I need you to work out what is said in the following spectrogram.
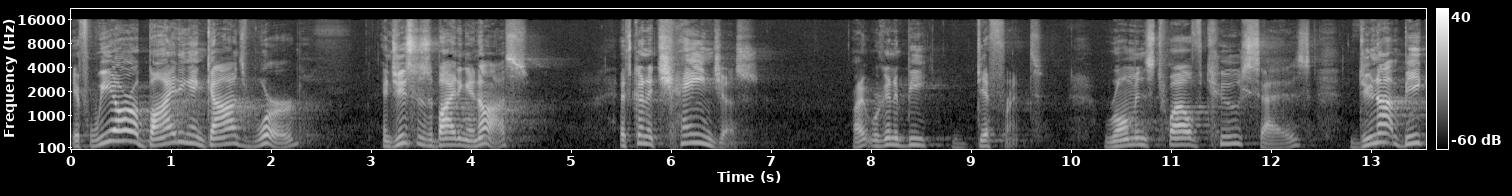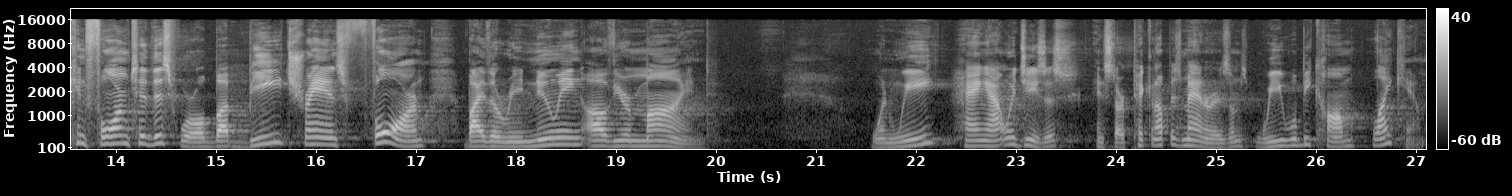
If we are abiding in God's word, and Jesus is abiding in us, it's going to change us. Right? We're going to be different. Romans 12, 2 says, Do not be conformed to this world, but be transformed by the renewing of your mind. When we hang out with Jesus, and start picking up his mannerisms, we will become like him.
